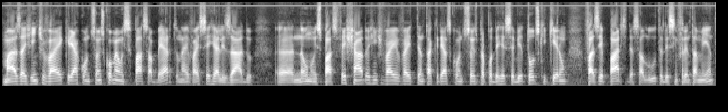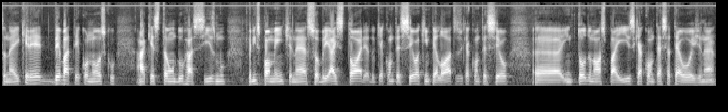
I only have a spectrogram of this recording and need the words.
mas a gente vai criar condições, como é um espaço aberto, né? Vai ser realizado uh, não num espaço fechado, a gente vai, vai tentar criar as condições para poder receber todos que queiram fazer parte dessa luta, desse enfrentamento, né? E querer debater conosco a questão do racismo, principalmente, né? Sobre a história do que aconteceu aqui em Pelotas, o que aconteceu uh, em todo o nosso país, que acontece até hoje, né?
